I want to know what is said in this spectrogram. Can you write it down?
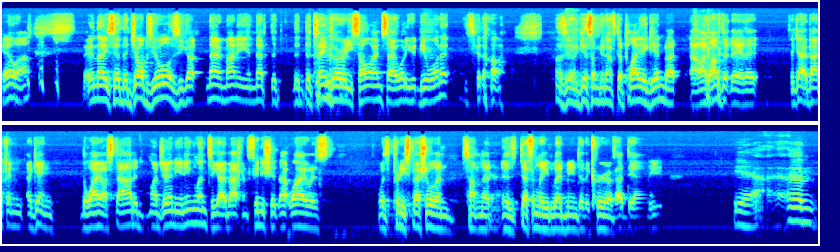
power and they said the job's yours. You got no money, and that the, the, the team's already signed. So what do you do? You want it? I said, oh. I said, I guess I'm going to have to play again. But uh, I loved it there. The, to go back and again, the way I started my journey in England, to go back and finish it that way was was pretty special and something that yeah. has definitely led me into the career I've had down here. Yeah, um,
